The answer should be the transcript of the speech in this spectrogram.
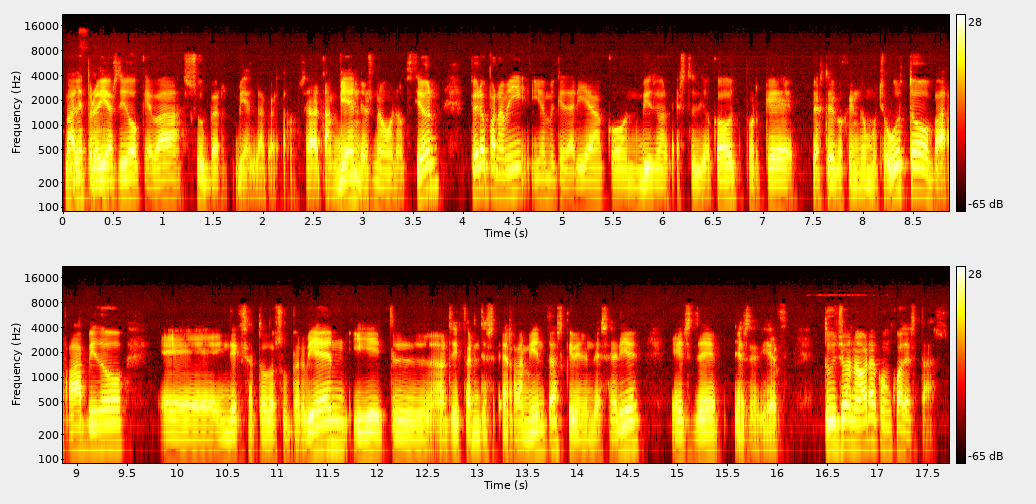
¿vale? Pero ya os digo que va súper bien, la verdad. O sea, también es una buena opción, pero para mí yo me quedaría con Visual Studio Code porque le estoy cogiendo mucho gusto, va rápido, eh, indexa todo súper bien y las diferentes herramientas que vienen de serie es de, es de 10. ¿Tú, Joan, ahora con cuál estás?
